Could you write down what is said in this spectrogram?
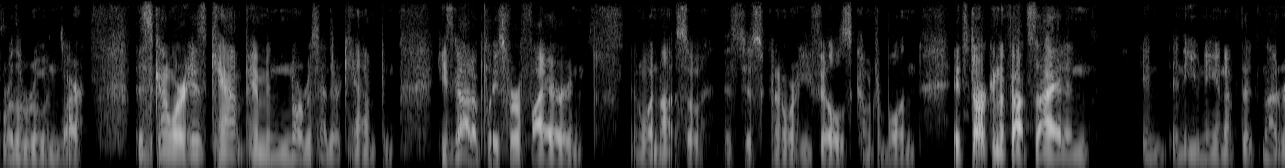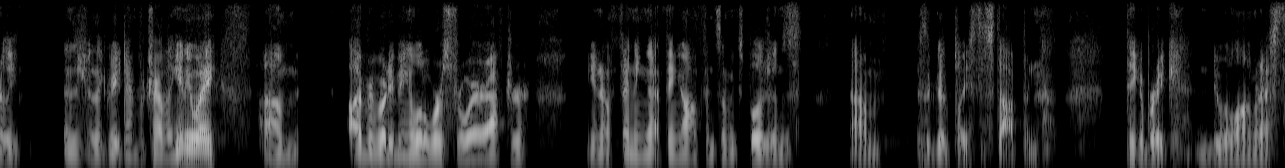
where the ruins are. This is kind of where his camp, him and Norbus had their camp, and he's got a place for a fire and and whatnot. So it's just kind of where he feels comfortable. And it's dark enough outside and in in evening enough that it's not really necessarily a great time for traveling anyway. Um, everybody being a little worse for wear after you know fending that thing off and some explosions. Um, is a good place to stop and take a break and do a long rest.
